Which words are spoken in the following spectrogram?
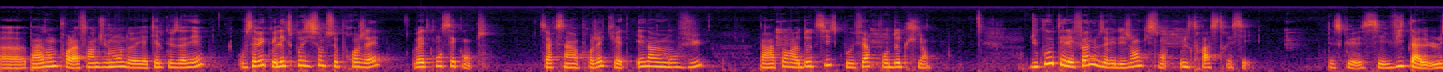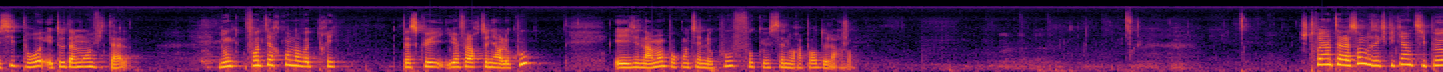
euh, par exemple pour la fin du monde il y a quelques années, vous savez que l'exposition de ce projet va être conséquente. C'est-à-dire que c'est un projet qui va être énormément vu par rapport à d'autres sites que vous pouvez faire pour d'autres clients. Du coup, au téléphone, vous avez des gens qui sont ultra stressés. Parce que c'est vital. Le site pour eux est totalement vital. Donc, il faut en tenir compte dans votre prix. Parce qu'il va falloir tenir le coup. Et généralement, pour qu'on tienne le coup, il faut que ça nous rapporte de l'argent. Je trouvais intéressant de vous expliquer un petit peu,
